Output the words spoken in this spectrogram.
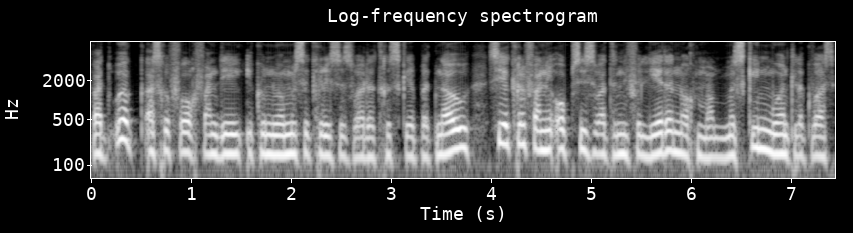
wat ook as gevolg van die ekonomiese krisis wat dit geskep het nou sekere van die opsies wat in die verlede nog miskien moontlik was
